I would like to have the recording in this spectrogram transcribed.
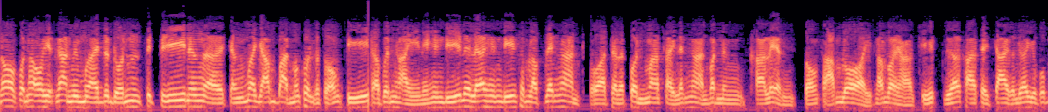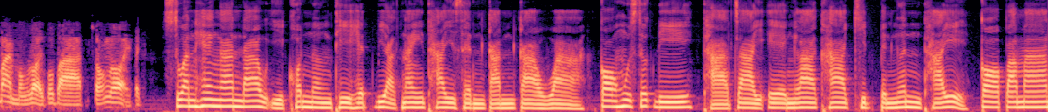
เนาะคนเฮาเฮ็ดงานเมื่อยๆโดนๆเป็นปีหนึงเอ่อจังเมื่อยามบ้านบางคนก็สองปีถ้าเพิ่นให้นี่แห่งดีเลยแหล้วแห่งดีสำหรับแรงงานเพราะว่าแต่ละคนมาใส่แรงงานวันหนึงค่าแรง2-300 350เหลือค่าใช้จ่ายก็เหลืออยู่ประมาณ100กว่าบาท200ส่วนแห่งงานดาวอีกคนหนึ่งที่เฮ็ดเวียกในไทยเซ็นกันกล่าวว่าก็รู้สึกดีถ้าจ่ายเองราคาคิดเป็นเงินไทย ก็ประมาณ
